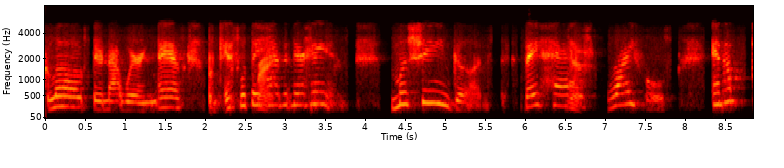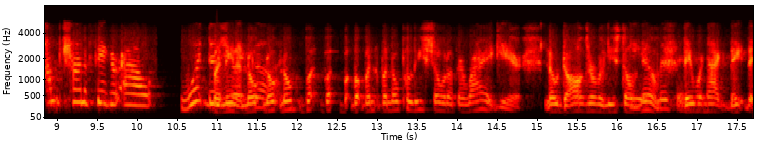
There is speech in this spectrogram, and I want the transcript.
gloves. They're not wearing masks. But guess what they right. have in their hands? Machine guns. They have yes. rifles. And I'm I'm trying to figure out what does but Nina, no, gun? no, no, but, but but but but no police showed up in riot gear. No dogs were released on yeah, them. Listen, they were not. They, they,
